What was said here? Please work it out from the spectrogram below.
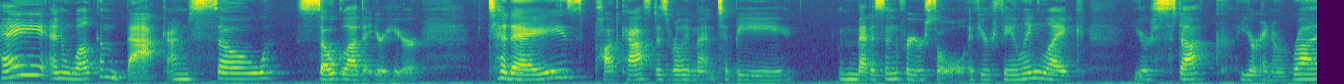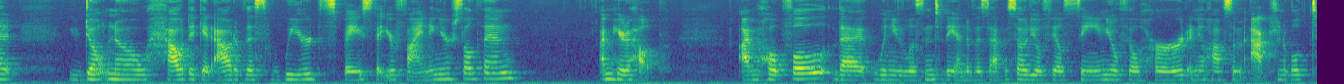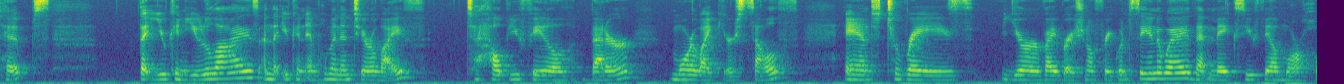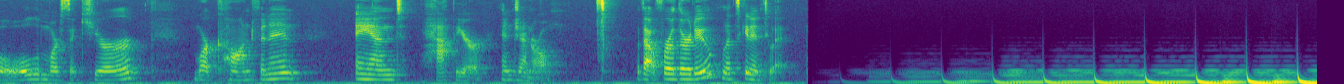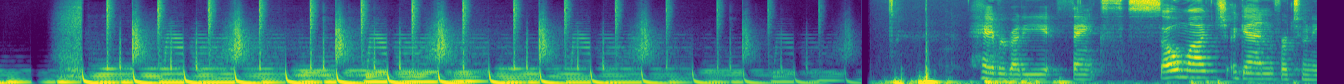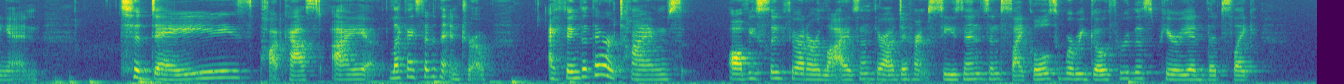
Hey, and welcome back. I'm so, so glad that you're here. Today's podcast is really meant to be medicine for your soul. If you're feeling like you're stuck, you're in a rut, you don't know how to get out of this weird space that you're finding yourself in, I'm here to help. I'm hopeful that when you listen to the end of this episode, you'll feel seen, you'll feel heard, and you'll have some actionable tips that you can utilize and that you can implement into your life to help you feel better, more like yourself, and to raise your vibrational frequency in a way that makes you feel more whole, more secure, more confident, and happier in general. Without further ado, let's get into it. Hey, everybody, thanks so much again for tuning in. Today's podcast, I, like I said in the intro, I think that there are times, obviously, throughout our lives and throughout different seasons and cycles where we go through this period that's like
